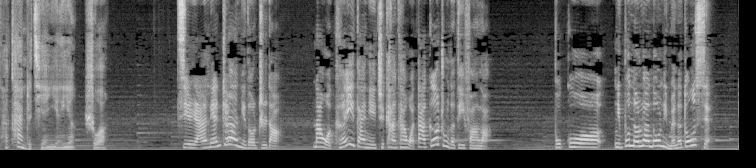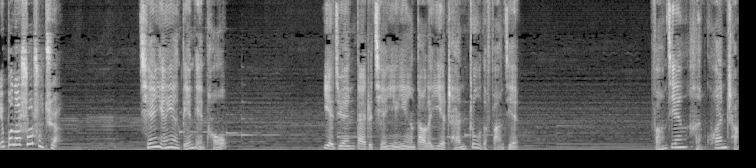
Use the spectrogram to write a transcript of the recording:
她看着钱莹莹说：“既然连这你都知道。”那我可以带你去看看我大哥住的地方了，不过你不能乱动里面的东西，也不能说出去。钱莹莹点点头。叶娟带着钱莹莹到了叶禅住的房间。房间很宽敞，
